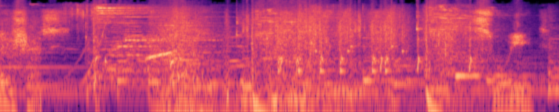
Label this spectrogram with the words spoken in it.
Delicious. Sweet.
